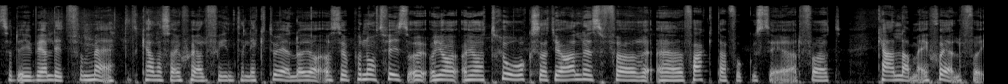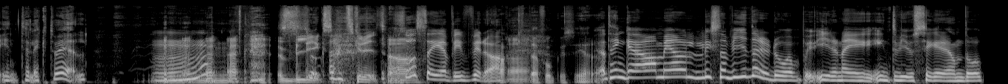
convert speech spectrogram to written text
Så det är väldigt förmätet att kalla sig själv för intellektuell. Och jag, alltså på något vis, och jag, och jag tror också att jag är alldeles för eh, faktafokuserad för att kalla mig själv för intellektuell. Blygsamt skryt. Så säger Vivi då. Där fokuserar. Jag tänker, ja, men jag lyssnar vidare då i den här intervjuserien. Då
